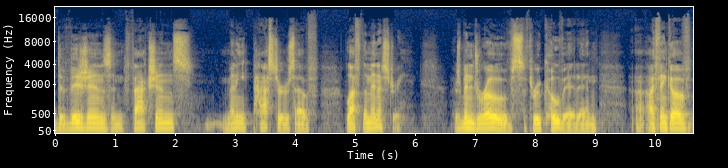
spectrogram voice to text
divisions and factions, many pastors have left the ministry. There's been droves through COVID, and uh, I think of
